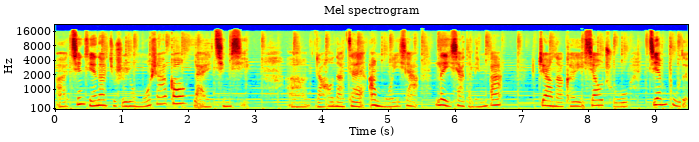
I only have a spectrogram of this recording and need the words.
啊，清洁呢就是用磨砂膏来清洗，啊，然后呢再按摩一下肋下的淋巴。这样呢，可以消除肩部的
